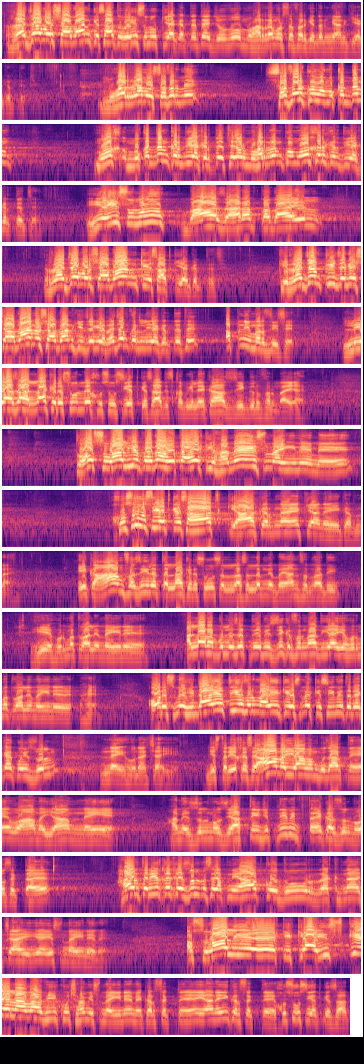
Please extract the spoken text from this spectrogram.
रजब और शाबान के साथ वही सलूक किया करते थे जो वो मुहर्रम और सफ़र के दरमियान किया करते थे। मुहर्रम और सफ़र में सफ़र को वो मुकदम मुकदम कर दिया करते थे और मुहर्रम को मौखर कर दिया करते थे। यही सलूक बाज अरब कबाइल रजब और शाबान के साथ किया करते थे। कि रजब की जगह शाबान और शाबान की जगह रजब कर लिया करते थे अपनी मर्ज़ी से। लिहाजा अल्लाह के रसूल ने खसूसियत के साथ इस कबीले का ज़िक्र फरमाया है। तो अब सवाल यह पैदा होता है कि हमें इस महीने में खसूसियत के साथ क्या करना है, क्या नहीं करना है? एक आम फजीलत अल्लाह के रसूल सल्लल्लाहु अलैहि वसल्लम ने बयान फरमा दी, ये हरमत वाले महीने हैं। अल्लाह रब्बुल्ज़त ने भी ज़िक्र फरमा दिया, ये हरमत वाले महीने हैं। और इसमें हिदायत ये फरमाई कि इसमें किसी भी तरह का कोई जुल्म नहीं होना चाहिए। जिस तरीके से आम अयाम हम गुजारते हैं, वो आम अयाम नहीं है। हमें जुल्म ज्यादती जितनी भी तरह का जुल्म हो सकता है, हर तरीके के जुल्म से अपने आप को दूर रखना चाहिए इस महीने में। अब सवाल ये है कि क्या इसके अलावा भी कुछ हम इस महीने में कर सकते हैं या नहीं कर सकते हैं, खसूसियत के साथ,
